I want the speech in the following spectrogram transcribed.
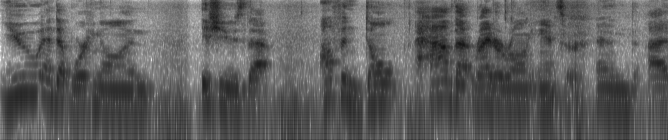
you end up working on issues that often don't have that right or wrong answer. And I,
